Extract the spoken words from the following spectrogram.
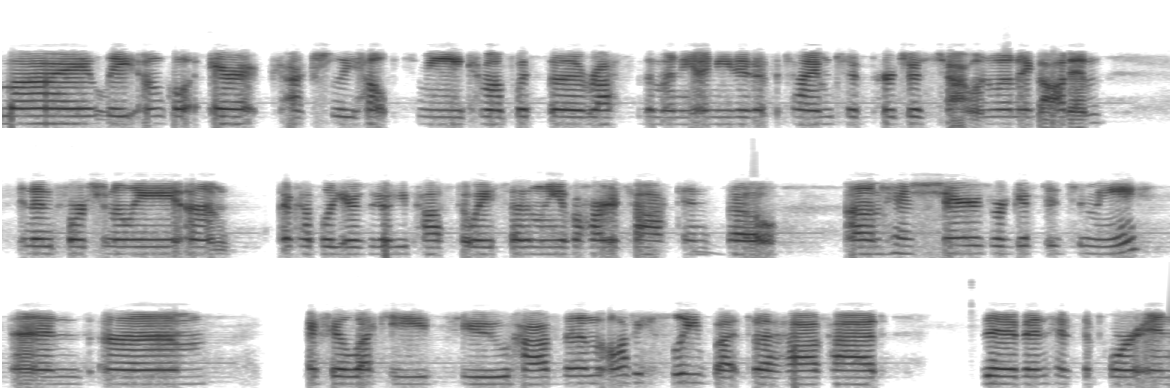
my late uncle Eric actually helped me come up with the rest of the money I needed at the time to purchase Chatwin when I got him. And unfortunately, um, a couple of years ago, he passed away suddenly of a heart attack, and so um, his shares were gifted to me, and um, I feel lucky to have them, obviously, but to have had Zib and his support in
